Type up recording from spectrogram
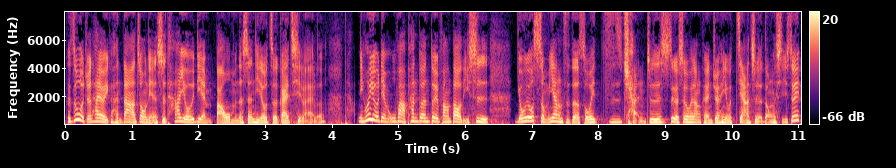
可是我觉得它有一个很大的重点是，它有一点把我们的身体都遮盖起来了，你会有点无法判断对方到底是。拥有什么样子的所谓资产，就是这个社会上可能觉得很有价值的东西。所以，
